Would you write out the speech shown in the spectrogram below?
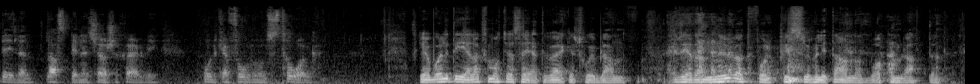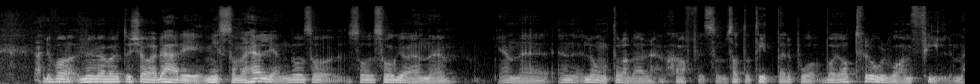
bilen, lastbilen kör sig själv i olika fordonståg. Ska jag vara lite elak så måste jag säga att det verkar så ibland redan nu att folk pysslar med lite annat bakom ratten. Det var, nu när jag var ute och körde här i midsommarhelgen då så, så såg jag en, eh, en, eh, en långtradarchaufför som satt och tittade på vad jag tror var en film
